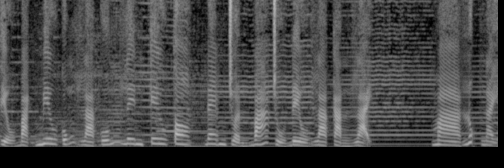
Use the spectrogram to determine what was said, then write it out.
Tiểu bạch miêu cũng là cuốn lên kêu to, Đem chuẩn bá chủ đều là cản lại. Mà lúc này,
